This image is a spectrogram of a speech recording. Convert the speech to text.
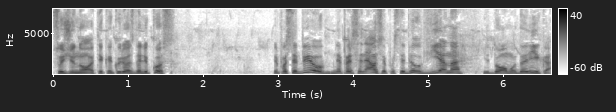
sužinoti kai kurios dalykus. Ir pastebėjau, ne per seniausiai pastebėjau vieną įdomų dalyką.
